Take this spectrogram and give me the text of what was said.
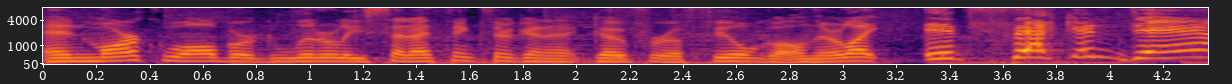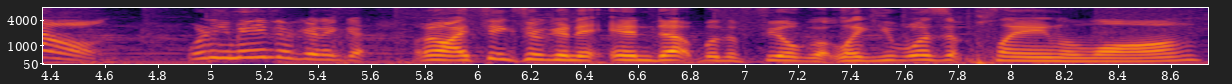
And Mark Wahlberg literally said, "I think they're going to go for a field goal," and they're like, "It's second down." What do you mean they're going to go? No, I think they're going to end up with a field goal. Like he wasn't playing along.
